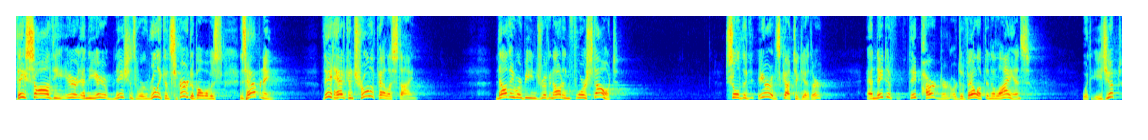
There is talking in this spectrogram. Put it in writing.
They saw the Arab, and the Arab nations were really concerned about what was is happening. They'd had control of Palestine. Now they were being driven out and forced out. So the Arabs got together and they, de- they partnered or developed an alliance with Egypt,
